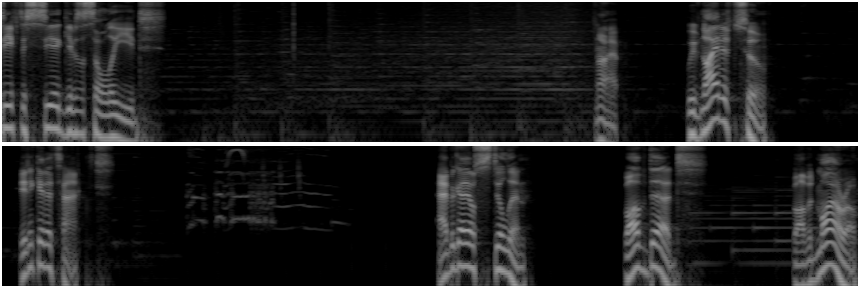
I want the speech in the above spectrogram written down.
See if the seer gives us a lead. Alright. We've knighted two. Didn't get attacked. Abigail's still in. Bob dead. Bob admirer.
